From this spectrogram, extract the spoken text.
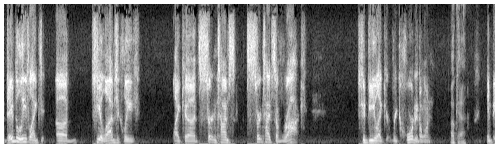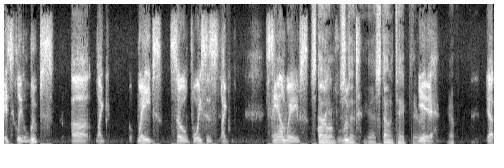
they believe like uh, geologically, like uh, certain times, certain types of rock could be like recorded on Okay. and basically loops uh like waves so voices like sound waves Stone, are looped st- yeah, stone tape theory. yeah Yep. yep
